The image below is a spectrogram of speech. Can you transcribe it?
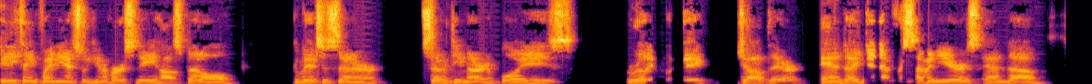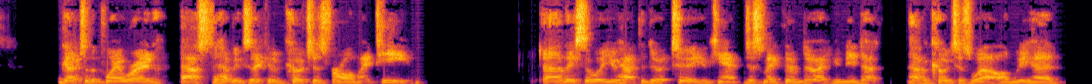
anything financial, university, hospital, convention center, 1,700 employees, really big job there. And I did that for seven years and uh, got to the point where I'd asked to have executive coaches for all my team. Uh, they said, well, you have to do it too. You can't just make them do it. You need to have a coach as well. And we had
